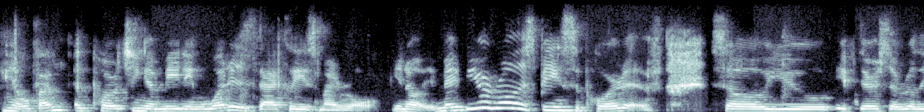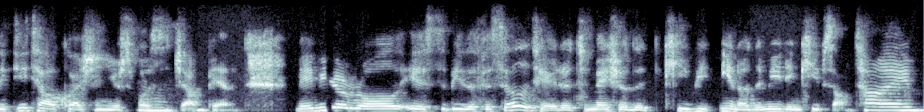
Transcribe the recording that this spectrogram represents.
you know, if I'm approaching a meeting, what exactly is my role? You know, maybe your role is being supportive. So you, if there's a really detailed question, you're supposed mm-hmm. to jump in. Maybe your role is to be the facilitator to make sure that keep, you know, the meeting keeps on time.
